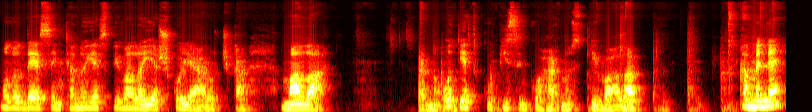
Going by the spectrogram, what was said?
молодесенька, ну я співала я школярочка, мала. Гарно. От я таку пісеньку гарно співала. А мене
